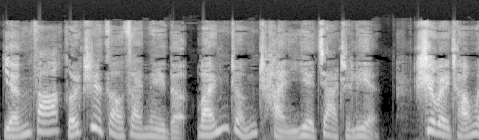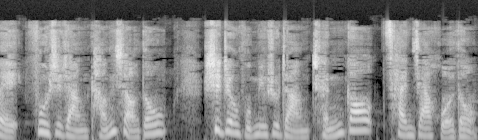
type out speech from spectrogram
研发和制造在内的完整产业价值链。市委常委、副市长唐晓东，市政府秘书长陈高参加活动。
